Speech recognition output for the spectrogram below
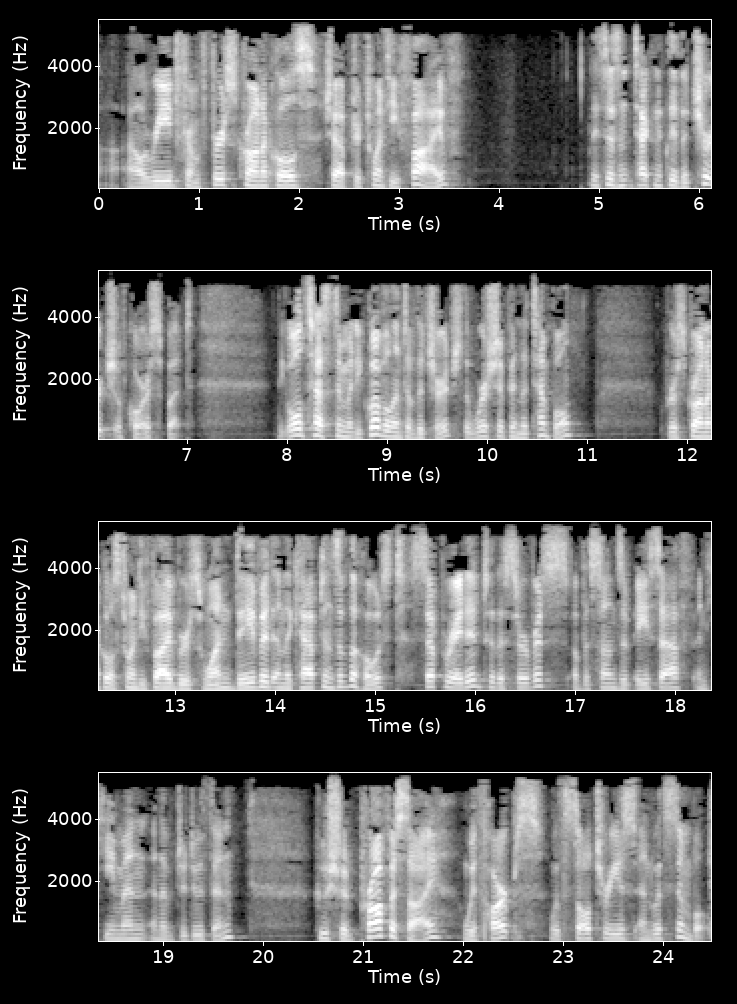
Uh, I'll read from 1 Chronicles chapter 25. This isn't technically the church, of course, but the Old Testament equivalent of the church, the worship in the temple. 1 Chronicles 25, verse 1 David and the captains of the host separated to the service of the sons of Asaph and Heman and of Jeduthun, who should prophesy with harps, with psalteries, and with cymbals.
